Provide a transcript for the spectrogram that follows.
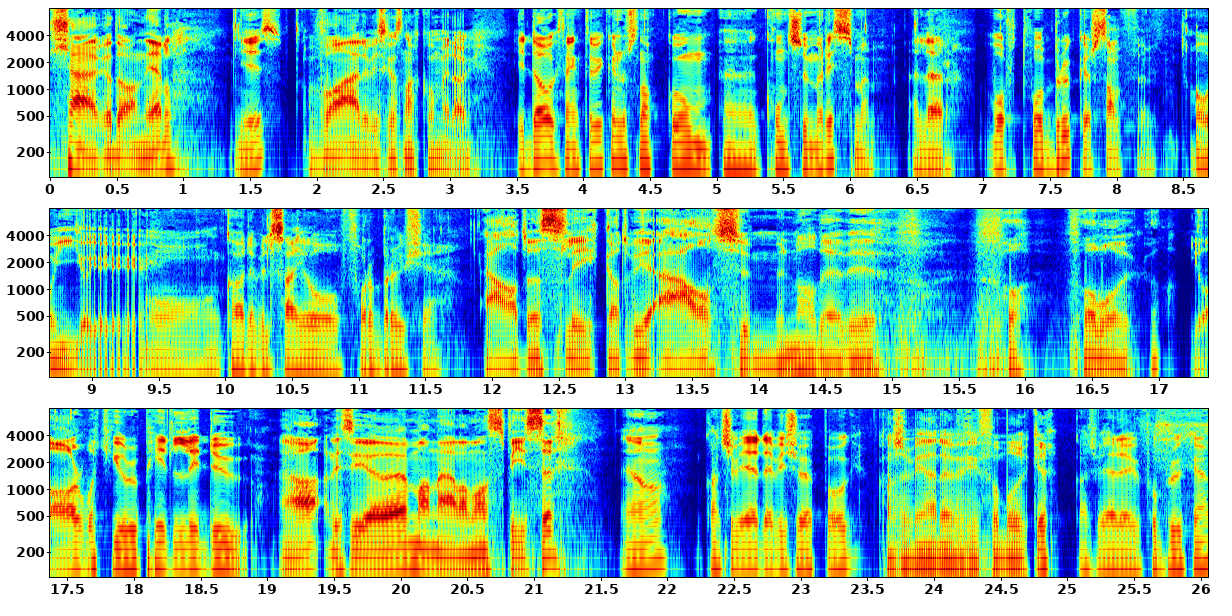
Kjære Daniel, Yes. hva er det vi skal snakke om i dag? I dag tenkte vi kunne snakke om eh, konsumerismen, eller vårt forbrukersamfunn, Oi, oi, oi. oi. og hva det vil si å forbruke. Er det slik at vi er summen av det vi for, forbruker? You are what you repeatedly do. Ja, de sier det. Man er hva man spiser. Ja, kanskje vi er det vi kjøper òg. Kanskje vi er det vi forbruker. Kanskje vi er det vi forbruker.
